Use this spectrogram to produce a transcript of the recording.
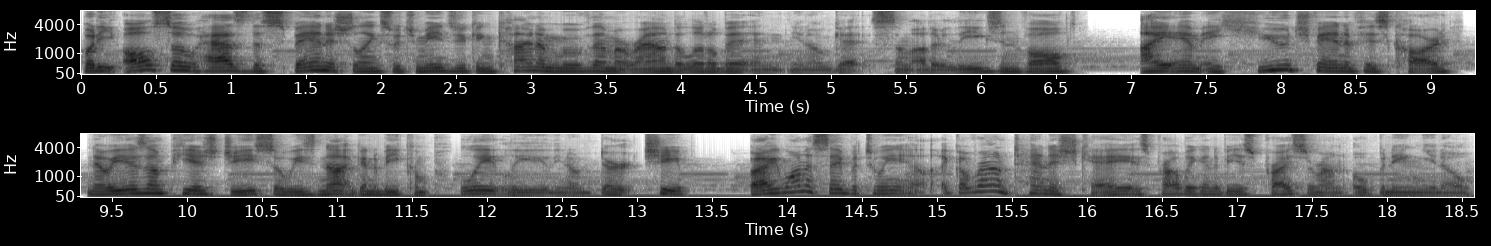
but he also has the Spanish links, which means you can kind of move them around a little bit and, you know, get some other leagues involved. I am a huge fan of his card. Now he is on PSG, so he's not going to be completely, you know, dirt cheap, but I want to say between like around 10ish K is probably going to be his price around opening, you know,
